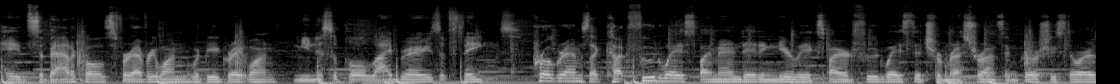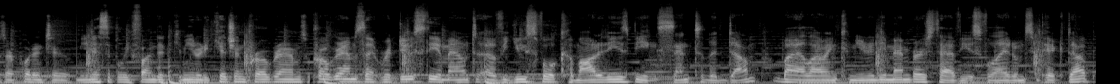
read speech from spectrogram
paid sabbaticals for everyone would be a great one, municipal libraries of things, programs that cut food waste by mandating nearly expired food wastage from restaurants and grocery stores are put into municipally funded community kitchen programs, programs that reduce the amount of useful commodities being sent to the dump by allowing community members to have useful items picked up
